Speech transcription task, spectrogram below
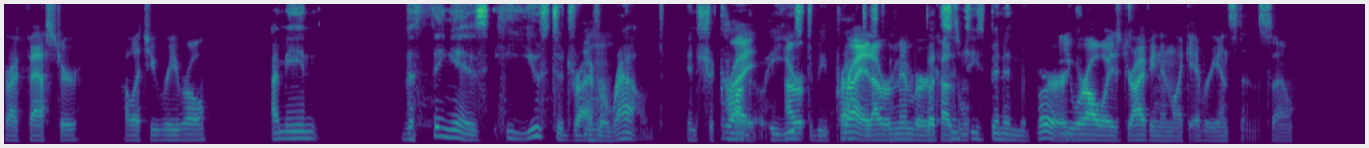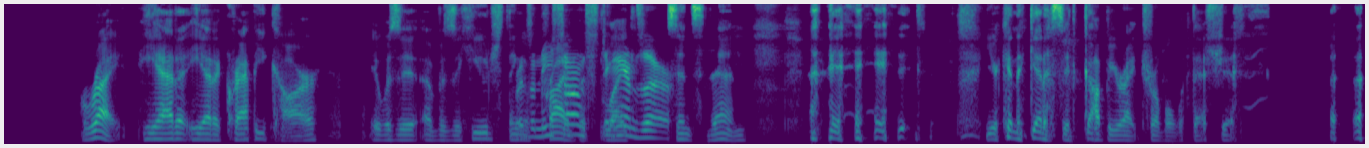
drive faster, I'll let you re-roll. I mean, the thing is, he used to drive Mhm. around in Chicago. Right. He I used re- to be right, I practiced with it, remember, But 'cause since he's been in the bird, You were always driving in like every instance, so right. He had a he had a crappy car. It was a it was a huge thing of pride. but, like, since then, you're gonna get us in copyright trouble with that shit. What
